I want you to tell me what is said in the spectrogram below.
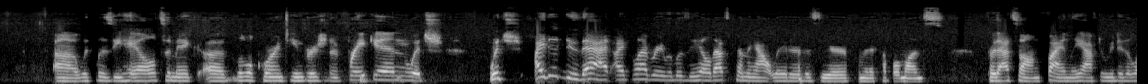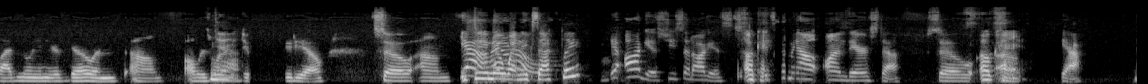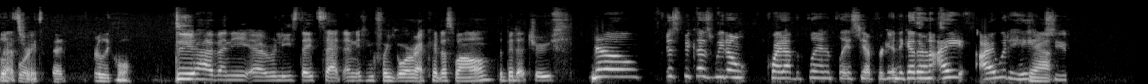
uh, with Lzzy Hale to make a little quarantine version of Break In, which which I did do that. I collaborated with Lzzy Hale. That's coming out later this year, from in a couple months for that song. Finally, after we did it live a million years ago, and um, always wanted Yeah. to do it in the studio. So um, yeah, Do you know when exactly? Yeah, August. She said August. Okay. it's coming out on their stuff. So Okay. um, yeah, look That's for right. it. Really cool. Do you have any uh, release date set? Anything for your record as well? The Bitter Truth. No, just because we don't quite have the plan in place yet for getting together, and I I would hate Yeah. to.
